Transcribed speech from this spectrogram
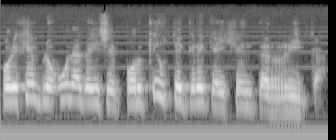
por ejemplo, una te dice, ¿por qué usted cree que hay gente rica?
